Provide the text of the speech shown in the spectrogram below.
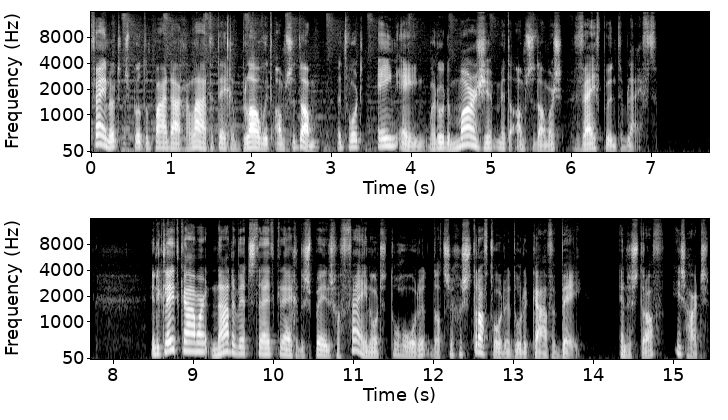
Feyenoord speelt een paar dagen later tegen Blauw-Wit Amsterdam. Het wordt 1-1, waardoor de marge met de Amsterdammers 5 punten blijft. In de kleedkamer na de wedstrijd krijgen de spelers van Feyenoord te horen dat ze gestraft worden door de KVB. En de straf is hard.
